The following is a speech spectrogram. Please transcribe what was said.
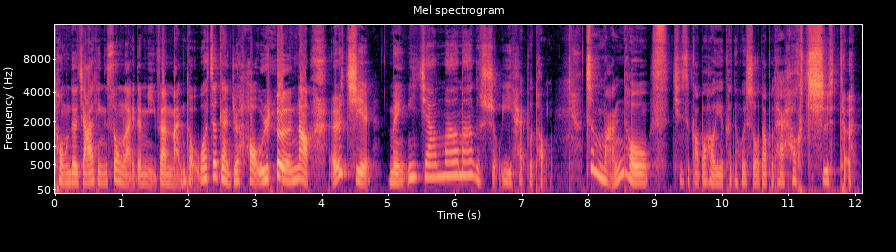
同的家庭送来的米饭馒头，哇，这感觉好热闹，而且每一家妈妈的手艺还不同，这馒头其实搞不好也可能会收到不太好吃的。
